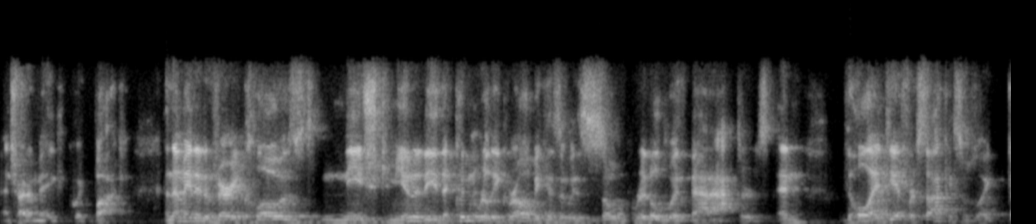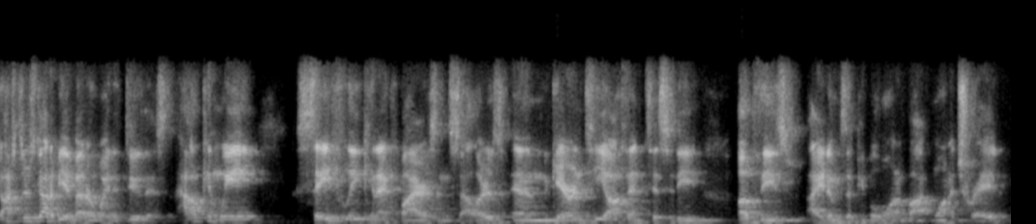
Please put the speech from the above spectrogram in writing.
and try to make a quick buck. And that made it a very closed niche community that couldn't really grow because it was so riddled with bad actors. And the whole idea for StockX was like, gosh, there's got to be a better way to do this. How can we safely connect buyers and sellers and guarantee authenticity of these items that people want to buy, want to trade?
